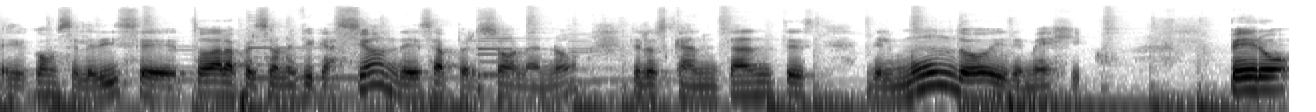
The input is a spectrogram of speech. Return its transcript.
eh, ¿cómo se le dice? Toda la personificación de esa persona, ¿no? De los cantantes del mundo y de México. Pero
